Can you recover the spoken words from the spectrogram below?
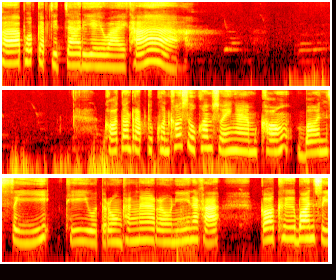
คะ พบกับจิตจา DIY ค่ะ ขอต้อนรับทุกคนเข้าสู่ความสวยงามของบอลสีที่อยู่ตรงข้างหน้าเรานี้นะคะ ก็คือบอลสี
